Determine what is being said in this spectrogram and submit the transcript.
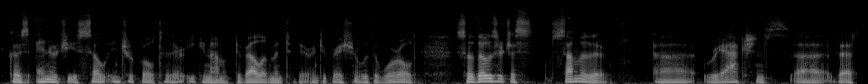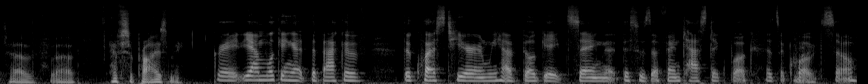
because energy is so integral to their economic development, to their integration with the world. So those are just some of the uh, reactions uh, that have uh, have surprised me. Great. Yeah, I'm looking at the back of the quest here, and we have Bill Gates saying that this is a fantastic book as a quote. Right. So,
